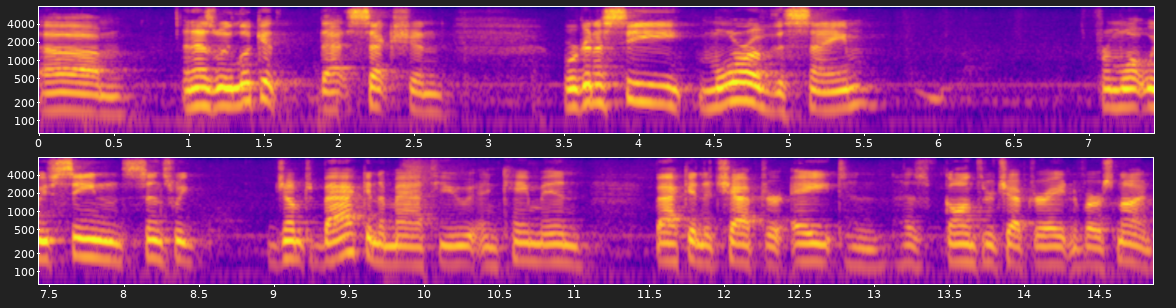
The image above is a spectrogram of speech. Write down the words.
Um, and as we look at that section, we're going to see more of the same from what we've seen since we jumped back into Matthew and came in back into chapter 8 and has gone through chapter 8 and verse 9.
